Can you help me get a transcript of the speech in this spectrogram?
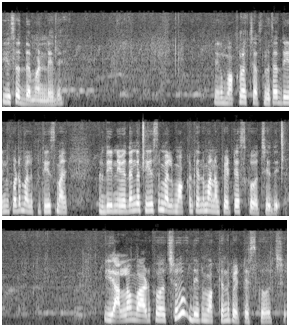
తీసేద్దామండి ఇది. ఇక మొక్కలు వచ్చేస్తుంది కదా దీన్ని కూడా మళ్ళీ ఇప్పుడు తీసి మ- ఇప్పుడు దీన్ని విధంగా తీసి మళ్ళీ మొక్క కింద మనం పెట్టేసుకోవచ్చు ఇది. ఈ అల్లం వాడుకోవచ్చు దీన్ని మొక్క కింద పెట్టేసుకోవచ్చు.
